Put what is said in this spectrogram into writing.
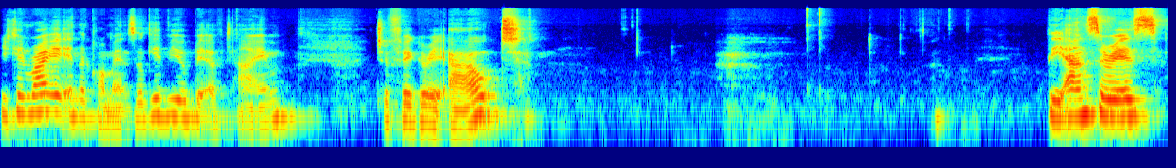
You can write it in the comments. I'll give you a bit of time to figure it out. The answer is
